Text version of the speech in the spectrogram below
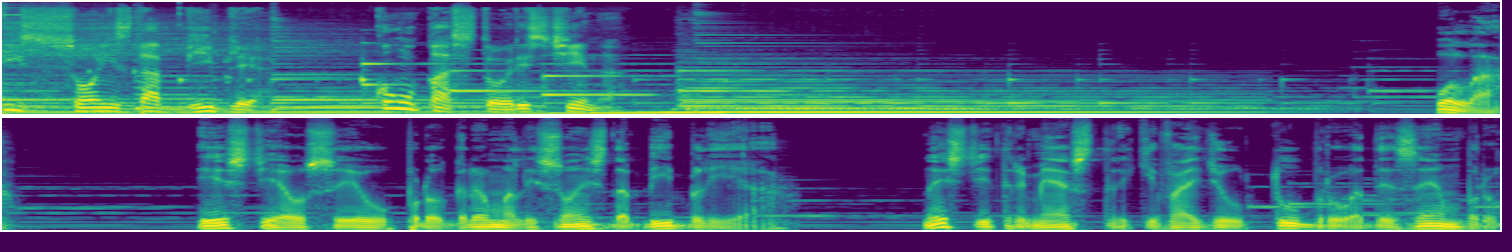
Lições da Bíblia, com o Pastor Estina. Olá, este é o seu programa Lições da Bíblia. Neste trimestre que vai de outubro a dezembro,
